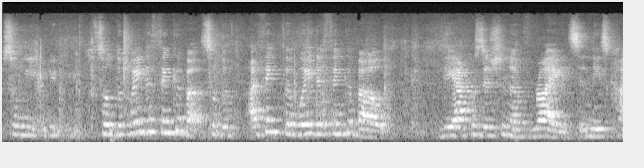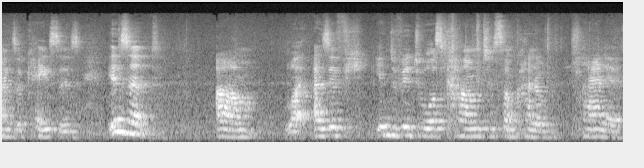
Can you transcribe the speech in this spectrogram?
so we, so the way to think about, so the, I think the way to think about the acquisition of rights in these kinds of cases isn't um, as if individuals come to some kind of planet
